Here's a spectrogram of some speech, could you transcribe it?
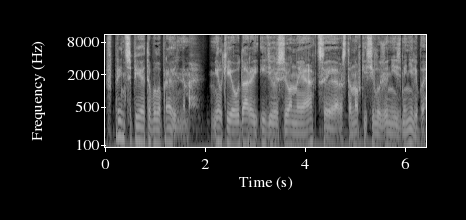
В принципе, это было правильным. Мелкие удары и диверсионные акции расстановки сил уже не изменили бы,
